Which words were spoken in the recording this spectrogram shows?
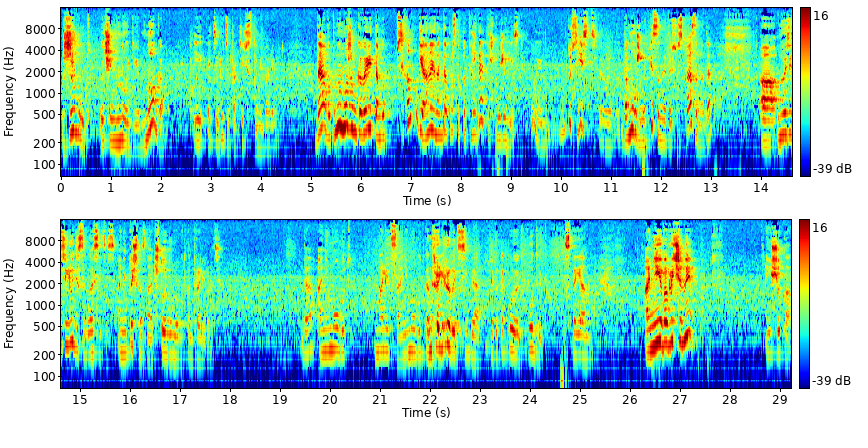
живут очень многие, много, и эти люди практически не болеют. Да, вот мы можем говорить, там, вот психология, она иногда просто подтверждает то, что уже есть. Ну, и, ну то есть есть, э, давно уже написано, это все сказано, да. А, но эти люди, согласитесь, они точно знают, что они могут контролировать да, они могут молиться, они могут контролировать себя. Это такой вот подвиг постоянный. Они вовлечены? Еще как.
